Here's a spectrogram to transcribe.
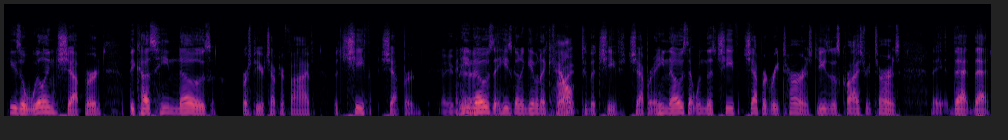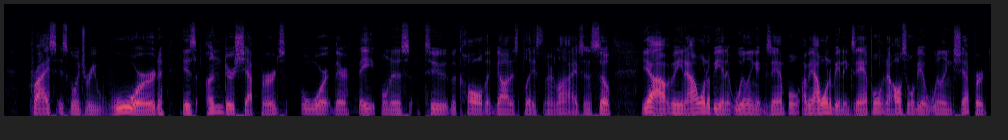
He's a willing shepherd because he knows First Peter chapter five, the chief shepherd. And he knows that he's going to give an account right. to the chief shepherd. And he knows that when the chief shepherd returns, Jesus Christ returns, that that Christ is going to reward his under shepherds for their faithfulness to the call that God has placed in their lives. And so, yeah, I mean, I want to be a willing example. I mean, I want to be an example, and I also want to be a willing shepherd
